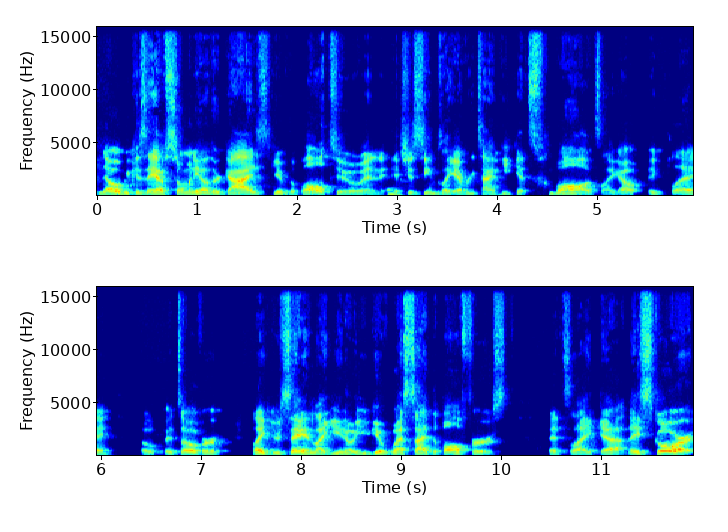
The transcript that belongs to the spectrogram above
No, because they have so many other guys to give the ball to, and it just seems like every time he gets the ball, it's like, oh, big play. Oh, it's over. Like you're saying, like you know, you give Westside the ball first. It's like, yeah, they score,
